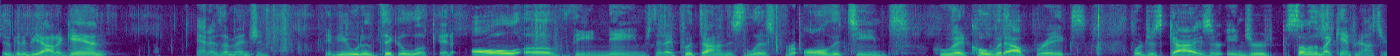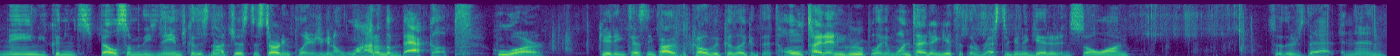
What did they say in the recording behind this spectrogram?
is going to be out again. And as I mentioned, if you were to take a look at all of the names that I put down on this list for all the teams who had COVID outbreaks or just guys are injured, some of them I can't pronounce their name. You couldn't spell some of these names because it's not just the starting players. You're getting a lot of the backups who are getting testing positive for COVID because like the whole tight end group, like if one tight end gets it, the rest are going to get it, and so on. So there's that, and then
